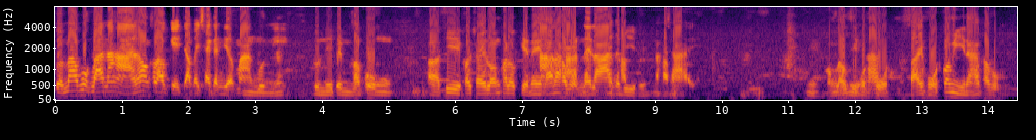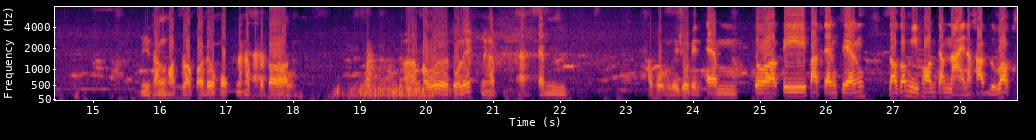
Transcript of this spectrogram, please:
ส่วนมากพวกร้านอาหารห้องคาราโอเกะจะไปใช้กันเยอะมากรุ่นนี้ รุ่นนี้เป็นลำโพงอ่าที่เขาใช้ร้องคาราโอเกะในร้านอาครัหาบผรมในร้านน่าจะครับ ดีเลยนะครับใช่ นี่ของเรามีมีสินค้าโหดๆสายโหดก็มีนะครับครับผม มีทั้ง Hot Rock Order 6 นะครับ อ่าแล้วก็ครับผม อ่า power ตัวเล็กนะครับอ่า แอมครับผมหรือจะเป็นแอมตัวปีปรับแต่งเสียง เราก็มีพร้อมจำหน่ายนะครับ หรือว่าค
